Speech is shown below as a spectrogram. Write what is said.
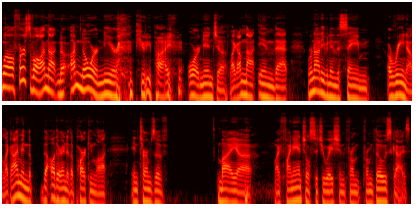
Well, first of all, I'm not no, I'm nowhere near PewDiePie or Ninja. Like I'm not in that. We're not even in the same arena. Like I'm in the the other end of the parking lot in terms of my uh my financial situation from from those guys.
